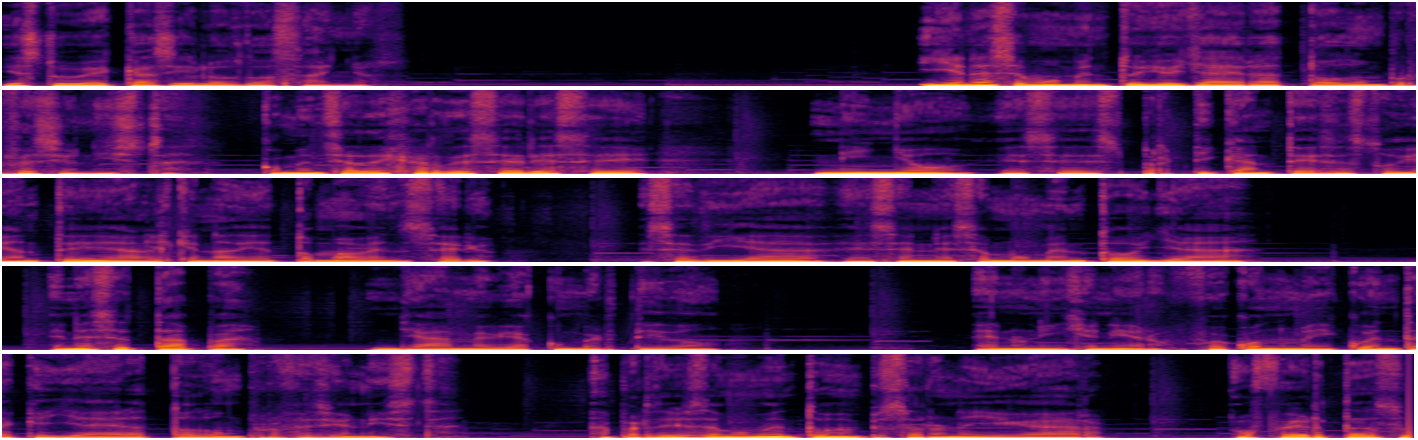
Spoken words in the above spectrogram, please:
y estuve casi los dos años. Y en ese momento yo ya era todo un profesionista. Comencé a dejar de ser ese niño, ese practicante, ese estudiante al que nadie tomaba en serio. Ese día, es en ese momento ya, en esa etapa, ya me había convertido en un ingeniero. Fue cuando me di cuenta que ya era todo un profesionista. A partir de ese momento me empezaron a llegar ofertas,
